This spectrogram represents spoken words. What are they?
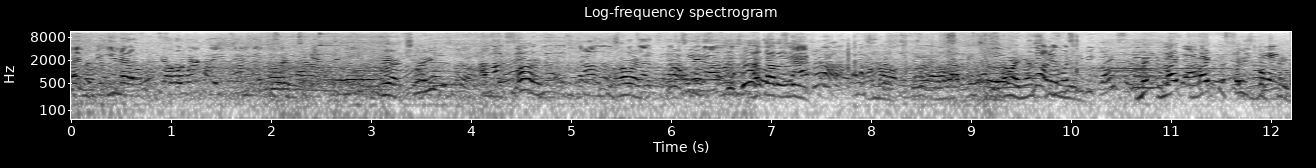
And you know, for the work they do, they deserve to get paid. Yeah, Trey? I'm not saying million dollars, but like fifteen dollars. I gotta leave. I'm out. All right, nice No, they want you to be grateful. Ma- Like, like the Facebook page,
